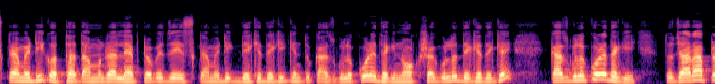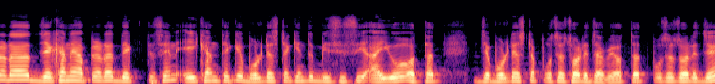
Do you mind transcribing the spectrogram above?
স্ক্রামেটিক অর্থাৎ আমরা ল্যাপটপে যে স্ক্রামেটিক দেখে দেখে কিন্তু কাজগুলো করে থাকি, নকশাগুলো দেখে দেখে কাজগুলো করে থাকি। তো যারা আপনারা, যেখানে আপনারা দেখতেছেন, এইখান থেকে ভোল্টেজটা কিন্তু বিসিসি আইও অর্থাৎ যে ভোল্টেজটা প্রসেসরে যাবে, অর্থাৎ প্রসেসরে যে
